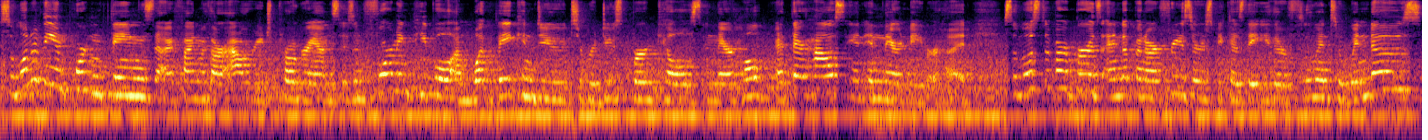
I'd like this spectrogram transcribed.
So one of the important things that I find with our outreach programs is informing people on what they can do to reduce bird kills in their home, at their house and in their neighborhood. So most of our birds end up in our freezers because they either flew into windows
